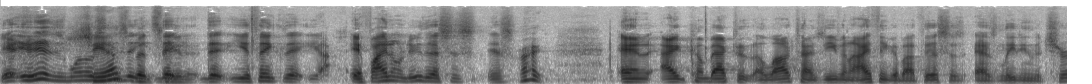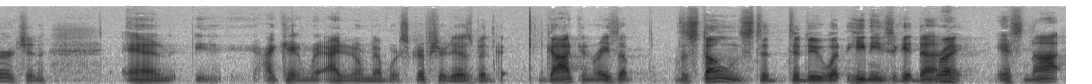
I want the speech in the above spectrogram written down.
It, it is one of those she things that, that, that, you think that if I don't do this, it's, it's right. And I come back to a lot of times. Even I think about this as, as leading the church, and and I can't. I don't remember what scripture it is, but God can raise up the stones to, to do what He needs to get done. Right. It's not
